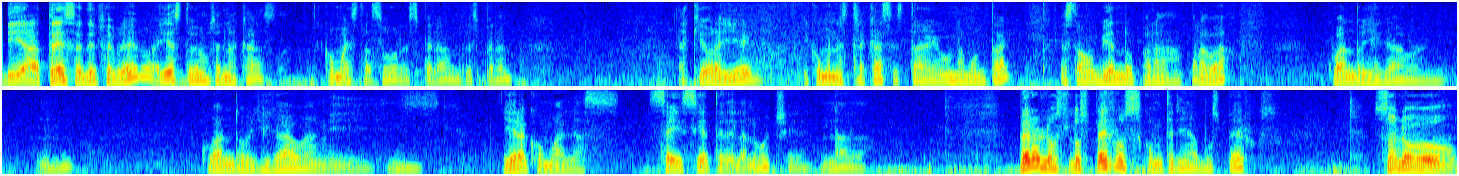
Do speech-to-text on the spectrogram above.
día 13 de febrero, ahí estuvimos en la casa, como a estas horas, esperando, esperando. ¿A qué hora llega? Y como nuestra casa está en una montaña, estamos viendo para, para abajo, cuando llegaban, cuando llegaban y, y, era como a las 6, 7 de la noche, nada. Pero los, los perros, como teníamos perros, solo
